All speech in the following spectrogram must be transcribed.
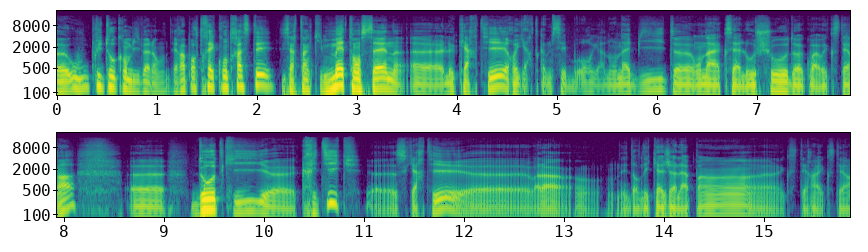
euh, ou plutôt qu'ambivalents, des rapports très contrastés. Certains qui mettent en scène euh, le quartier, regarde comme c'est beau, regarde on habite, on a accès à l'eau chaude, etc. D'autres qui critiquent ce quartier, voilà, on est dans des cages à lapins, etc., etc.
